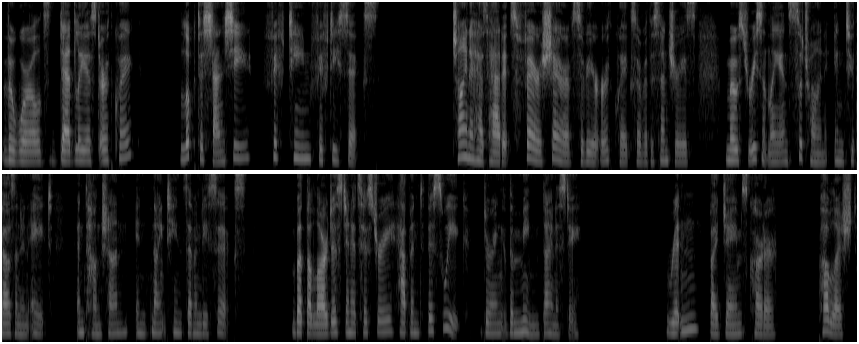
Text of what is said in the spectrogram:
The world's deadliest earthquake? Look to Shaanxi, 1556. China has had its fair share of severe earthquakes over the centuries, most recently in Sichuan in 2008 and Tangshan in 1976. But the largest in its history happened this week during the Ming Dynasty. Written by James Carter. Published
